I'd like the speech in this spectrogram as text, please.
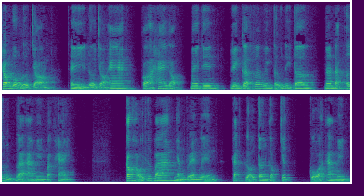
Trong bốn lựa chọn thì lựa chọn A, có hai gốc metin liên kết với nguyên tử nitơ nên đáp ứng là amin bậc 2. Câu hỏi thứ ba nhằm rèn luyện cách gọi tên gốc chất của amin.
